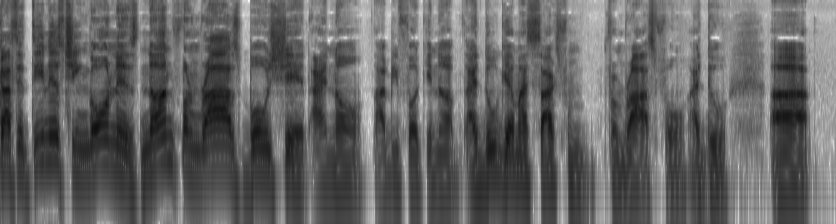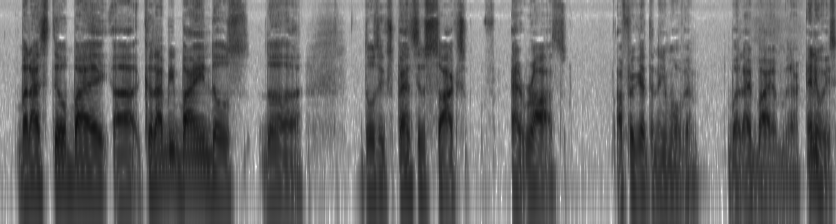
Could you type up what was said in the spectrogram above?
Calcetines chingones, none from Ross bullshit. I know, I be fucking up. I do get my socks from from Ross, fool. I do, uh, but I still buy uh, cause I be buying those the those expensive socks at Ross. I forget the name of him, but I buy them there. Anyways,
